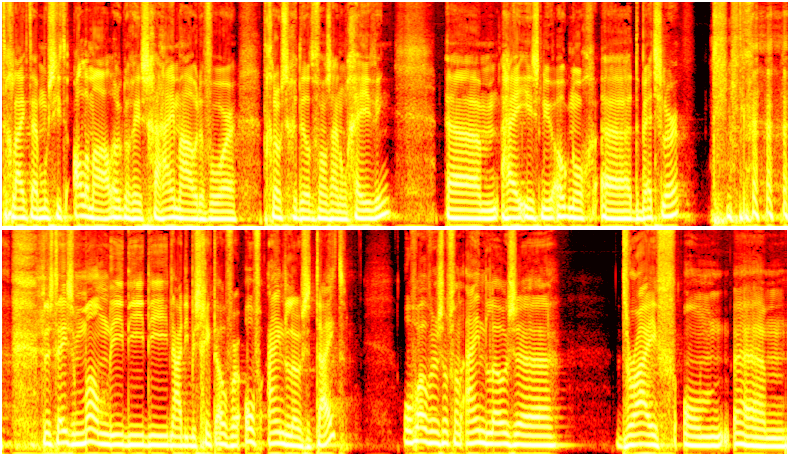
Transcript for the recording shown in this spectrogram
Tegelijkertijd moest hij het allemaal ook nog eens geheim houden voor het grootste gedeelte van zijn omgeving. Ehm, hij is nu ook nog de bachelor. dus deze man die, die, die, nou, die beschikt over of eindeloze tijd... of over een soort van eindeloze drive om ehm,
